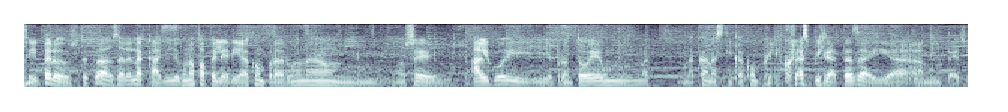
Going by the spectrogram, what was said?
Sí, pero usted todavía sale a la calle, llega a una papelería a comprar una, mm, no sé, algo y, de pronto ve una, una, canastica con películas piratas ahí a, mil pesos.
